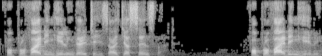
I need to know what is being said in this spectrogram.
for providing healing. There it is, I just sensed that. For providing healing.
